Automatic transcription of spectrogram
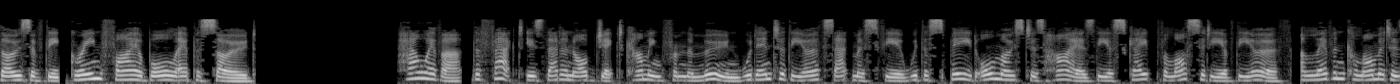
those of the green fireball episode. However, the fact is that an object coming from the Moon would enter the Earth's atmosphere with a speed almost as high as the escape velocity of the Earth, 11 km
